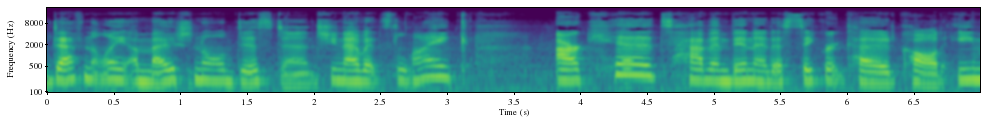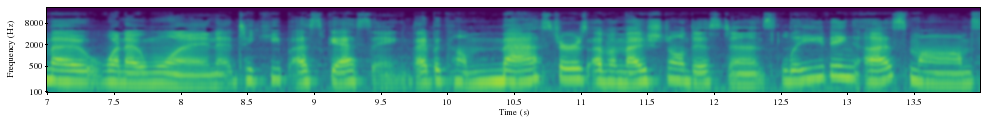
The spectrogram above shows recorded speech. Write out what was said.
definitely emotional distance. You know, it's like our kids have invented a secret code called Emo 101 to keep us guessing. They become masters of emotional distance, leaving us moms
